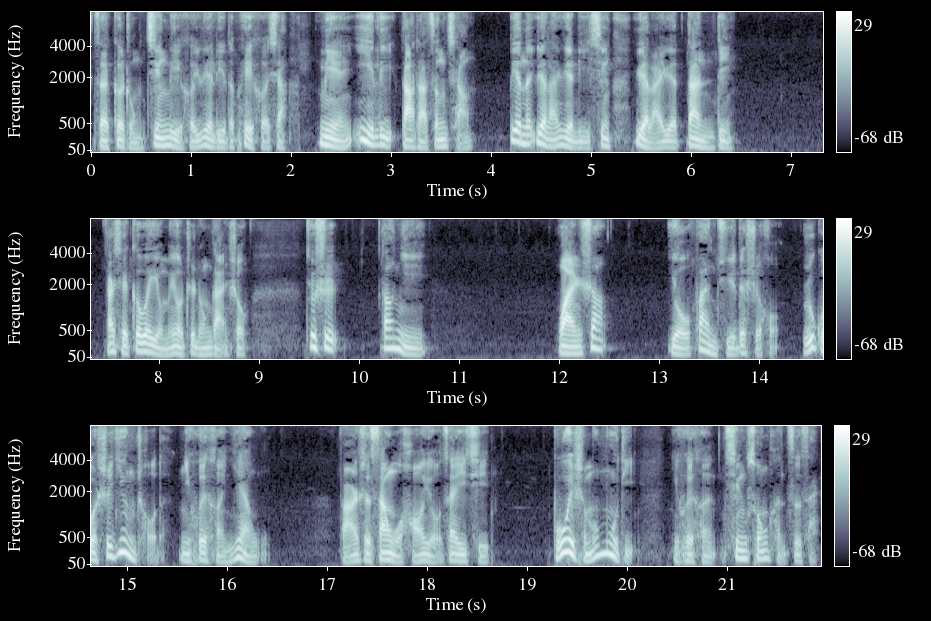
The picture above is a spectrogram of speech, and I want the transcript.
在各种经历和阅历的配合下，免疫力大大增强。变得越来越理性，越来越淡定。而且各位有没有这种感受？就是当你晚上有饭局的时候，如果是应酬的，你会很厌恶；反而是三五好友在一起，不为什么目的，你会很轻松、很自在。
